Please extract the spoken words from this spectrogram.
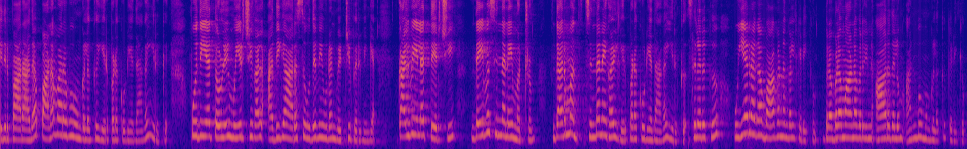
எதிர்பாராத பணவரவு உங்களுக்கு ஏற்படக்கூடியதாக இருக்குது புதிய தொழில் முயற்சிகள் அதிக அரசு உதவியுடன் வெற்றி பெறுவீங்க. கல்வியில் தேர்ச்சி தெய்வ சிந்தனை மற்றும் தர்ம சிந்தனைகள் ஏற்படக்கூடியதாக இருக்குது சிலருக்கு உயர் ரக வாகனங்கள் கிடைக்கும். பிரபலமானவரின் ஆறுதலும் அன்பும் உங்களுக்கு கிடைக்கும்.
